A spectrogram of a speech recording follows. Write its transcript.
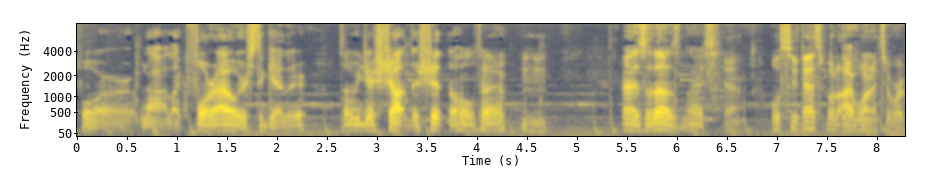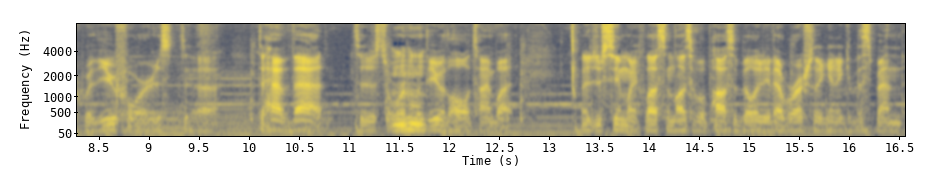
for nah, like four hours together. So we just shot the shit the whole time. So that was nice. Yeah. Well, see, that's what I wanted to work with you for is to, uh, to have that to just to work Mhm. with you the whole time, but it just seemed like less and less of a possibility that we're actually going to get to spend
